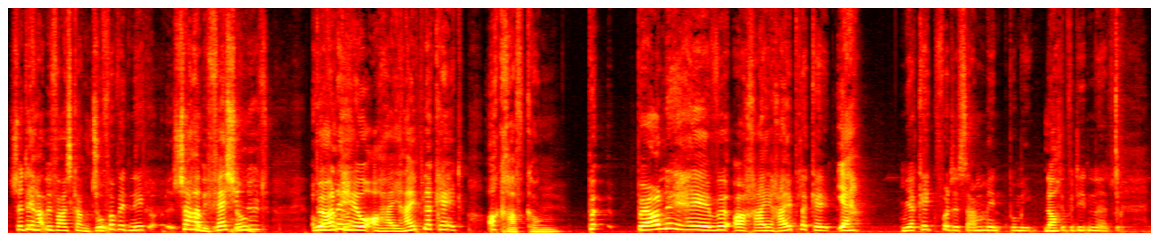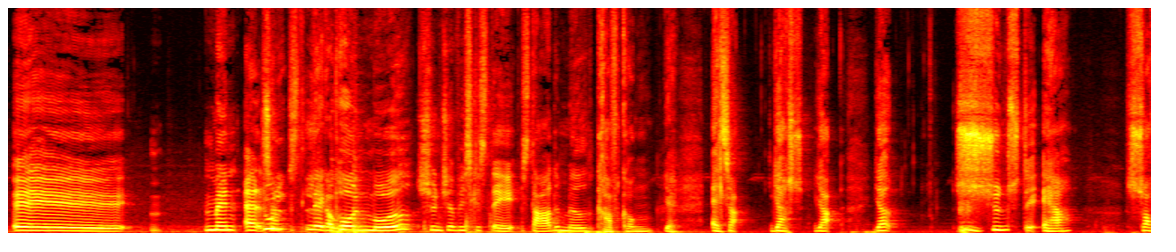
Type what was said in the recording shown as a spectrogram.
Så det har vi faktisk gang to. Hvorfor vil den ikke... Så har vi Fashion. Nyt, børnehave og hej hej plakat og kraftkongen. B- børnehave og hej hej plakat. Ja, Men jeg kan ikke få det samme ind på min. Nå. Det er fordi, den er... Øh, men altså, Du lægger ud. på en måde, synes jeg, vi skal sta- starte med Kraftkongen. Ja. Altså, jeg, jeg, jeg synes, det er så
